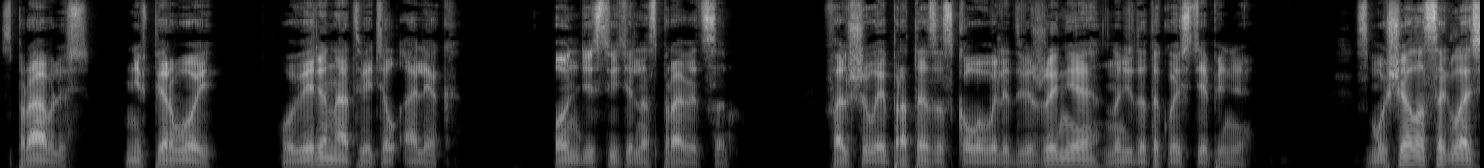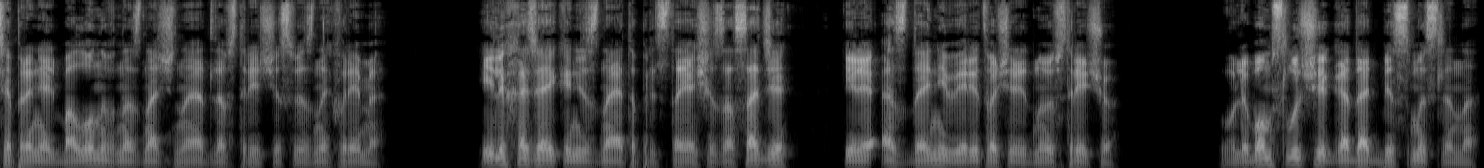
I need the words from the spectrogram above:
Справлюсь. Не впервой, уверенно ответил Олег. Он действительно справится. Фальшивые протезы сковывали движение, но не до такой степени. Смущало согласие принять баллоны в назначенное для встречи связных время. Или хозяйка не знает о предстоящей засаде, или СД не верит в очередную встречу. В любом случае гадать бессмысленно.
